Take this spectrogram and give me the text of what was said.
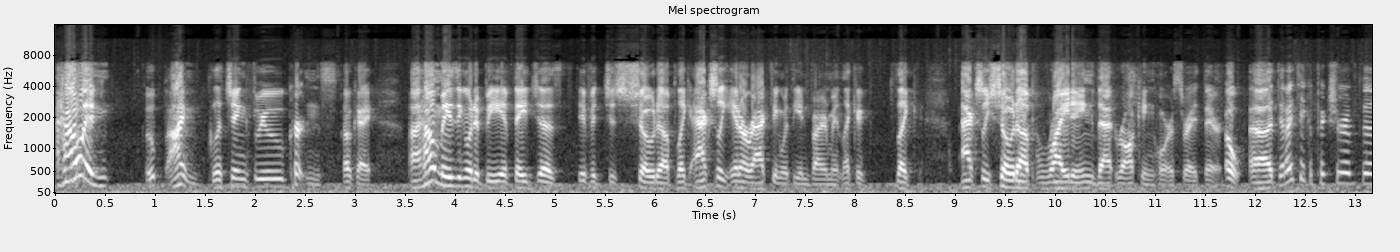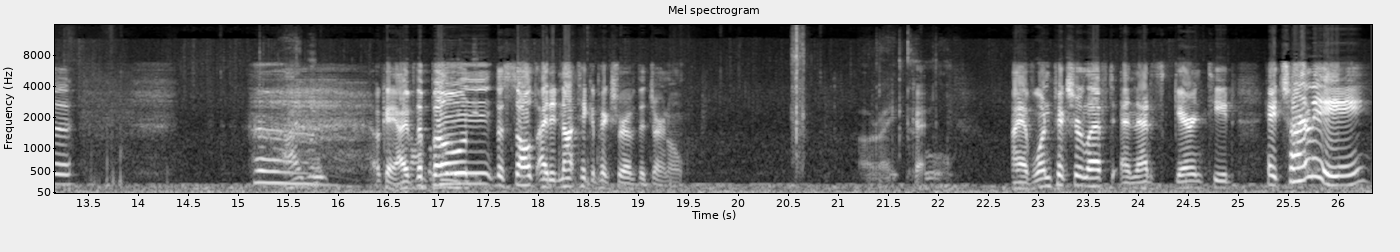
How in? Oop, I'm glitching through curtains. Okay. Uh, how amazing would it be if they just, if it just showed up, like actually interacting with the environment, like a, like actually showed up riding that rocking horse right there. Oh, uh, did I take a picture of the? I would Okay, I have the bone, the salt. I did not take a picture of the journal. All right, Okay. cool. I have one picture left, and that's guaranteed. Hey, Charlie!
